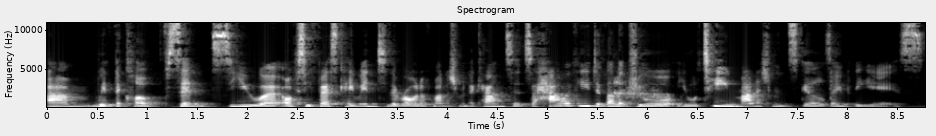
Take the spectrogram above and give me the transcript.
um, with the club since you were obviously first came into the role of management accountant. So, how have you developed your your team management skills over the years?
